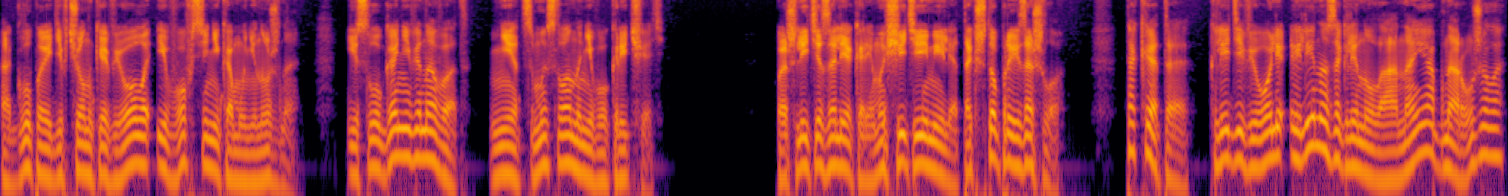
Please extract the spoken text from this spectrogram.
а глупая девчонка Виола и вовсе никому не нужна. И слуга не виноват, нет смысла на него кричать. «Пошлите за лекарем, ищите Эмиля, так что произошло?» «Так это, к леди Виоле Элина заглянула, она и обнаружила».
